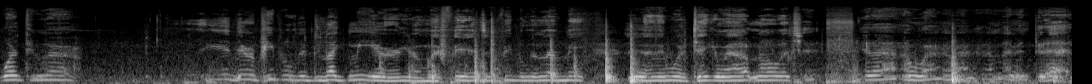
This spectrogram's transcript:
want to. Uh, there are people that like me, or you know, my fans, and people that love me. You know, they want to take them out and all that shit. And I, I, I'm not into that.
